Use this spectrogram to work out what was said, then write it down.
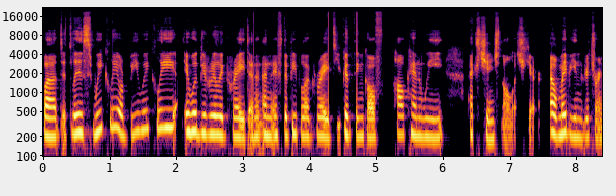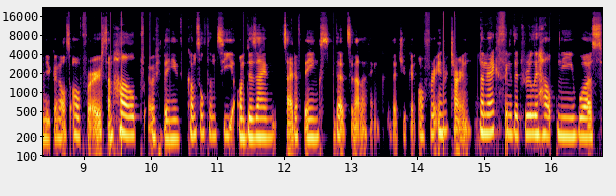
but at least weekly or bi-weekly it would be really great. And, and if the people are great you can think of how can we exchange knowledge here. Oh maybe in return you can also offer some help if they need consultancy on design side of things. That's another thing that you can offer in return. The next thing that really helped me was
